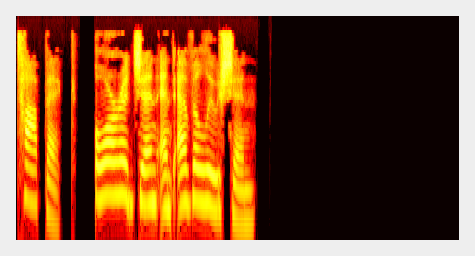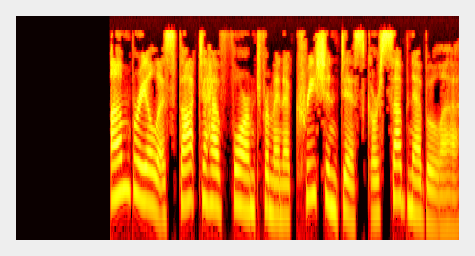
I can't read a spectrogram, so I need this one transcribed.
Topic: Origin and evolution. Umbriel is thought to have formed from an accretion disk or subnebula,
